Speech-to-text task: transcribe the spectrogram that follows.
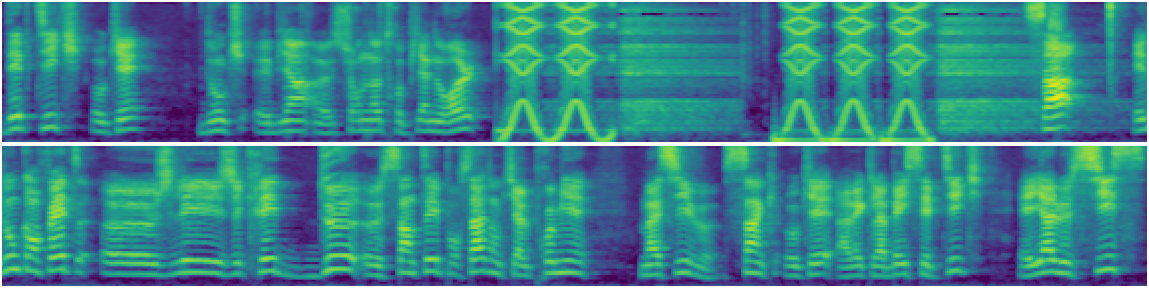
d'Eptic, ok? Donc, eh bien, euh, sur notre piano roll. Ça. Et donc, en fait, euh, j'ai créé deux euh, synthés pour ça. Donc, il y a le premier Massive 5, ok, avec la bass septique. Et il y a le 6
